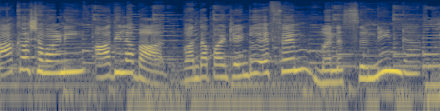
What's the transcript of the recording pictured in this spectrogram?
ఆకాశవాణి ఆదిలాబాద్ వంద పాయింట్ రెండు ఎఫ్ఎం మనస్సు నిండా.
